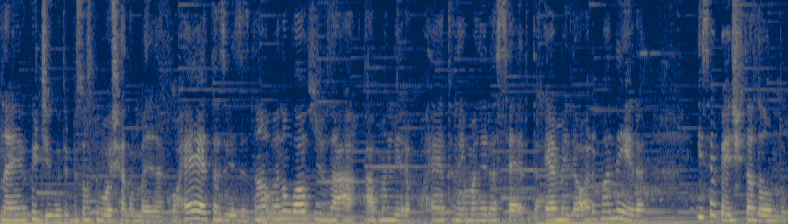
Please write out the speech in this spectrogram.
Né? Eu digo, tem pessoas que vão achar da maneira correta, às vezes não. Eu não gosto de usar a maneira correta nem a maneira certa. É a melhor maneira. E se eu vejo que tá dando,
